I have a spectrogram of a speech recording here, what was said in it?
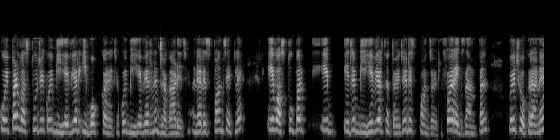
કોઈ પણ વસ્તુ જે કોઈ બિહેવિયર ઇવોક કરે છે, કોઈ બિહેવિયરને જગાડે છે અને રિસ્પોન્સ એટલે એ વસ્તુ પર એ એ જે બિહેવિયર થતો હોય છે રિસ્પોન્સ હોય છે. ફોર એક્ઝામ્પલ કોઈ છોકરાને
